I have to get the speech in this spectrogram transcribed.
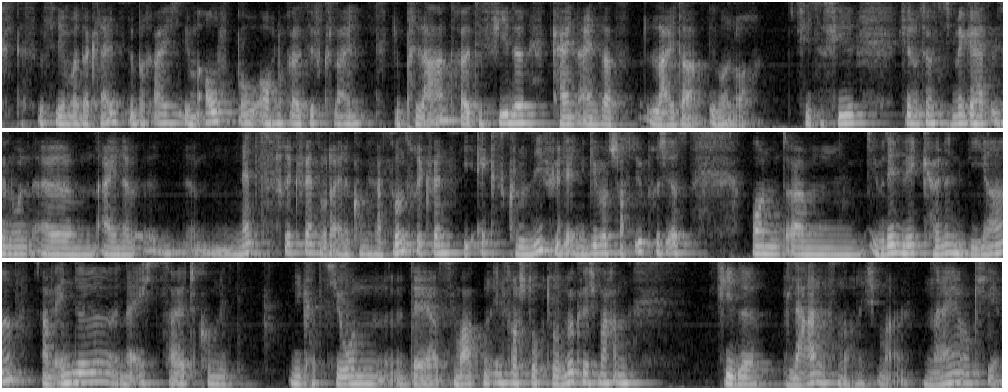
das ist hier immer der kleinste Bereich, im Aufbau auch noch relativ klein, geplant, relativ viele, kein Einsatz leider immer noch viel zu viel. 450 MHz ist ja nun ähm, eine ähm, Netzfrequenz oder eine Kommunikationsfrequenz, die exklusiv für die Energiewirtschaft übrig ist. Und ähm, über den Weg können wir am Ende eine Echtzeitkommunikation der smarten Infrastruktur möglich machen. Viele planen es noch nicht mal. Naja, okay.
